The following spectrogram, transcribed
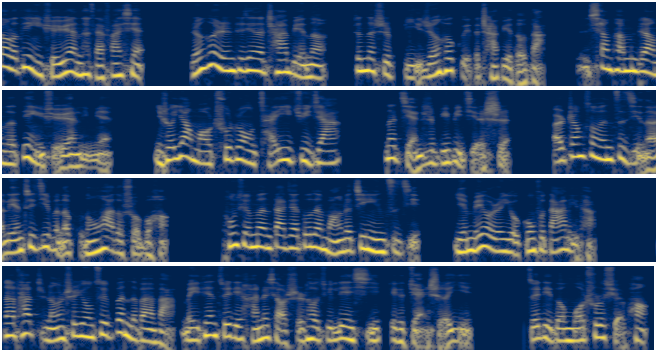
到了电影学院，他才发现人和人之间的差别呢，真的是比人和鬼的差别都大。像他们这样的电影学院里面，你说样貌出众、才艺俱佳，那简直比比皆是。而张颂文自己呢，连最基本的普通话都说不好。同学们大家都在忙着经营自己，也没有人有功夫搭理他。那他只能是用最笨的办法，每天嘴里含着小石头去练习这个卷舌音，嘴里都磨出了血泡。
